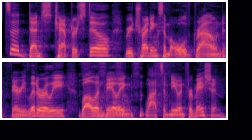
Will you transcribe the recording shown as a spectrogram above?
It's a dense chapter still, retreading some old ground, very literally, while unveiling lots of new information.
